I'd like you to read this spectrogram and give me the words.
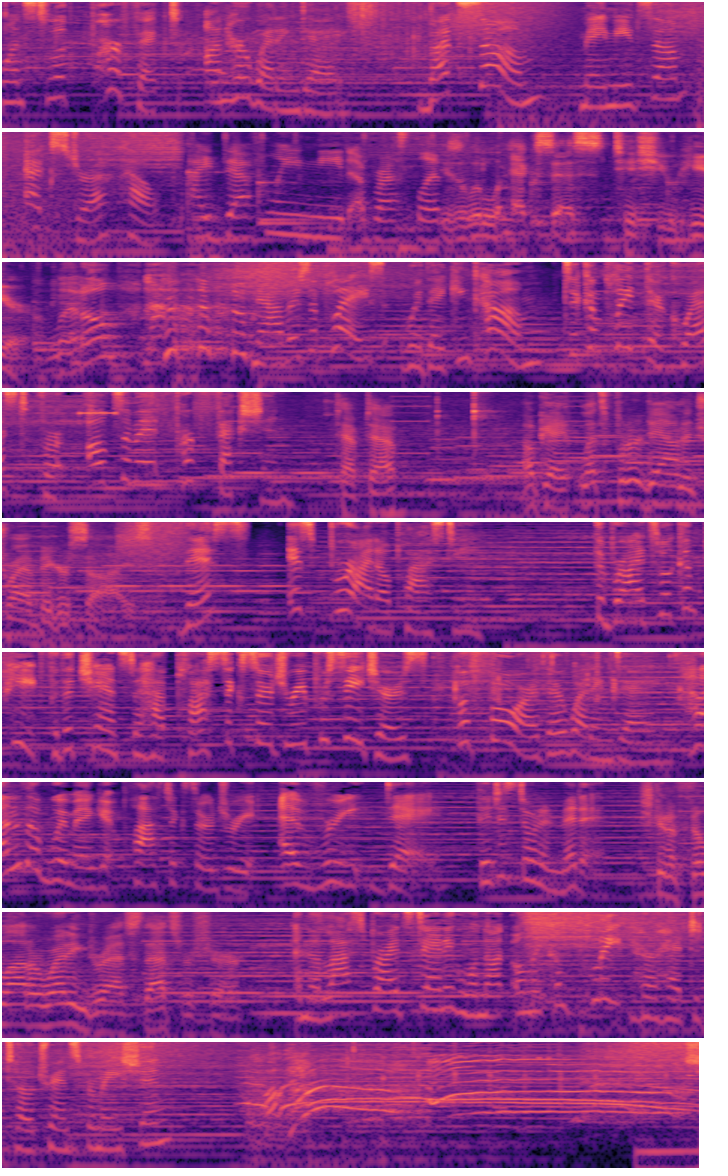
wants to look perfect on her wedding day. But some may need some extra help. I definitely need a breast lift. There's a little excess tissue here. Little? Now there's a place where they can come to complete their quest for ultimate perfection. Tap, tap. Okay, let's put her down and try a bigger size. This is bridalplasty. The brides will compete for the chance to have plastic surgery procedures before their wedding day. Tons of women get plastic surgery every day. They just don't admit it. She's gonna fill out her wedding dress, that's for sure. And the last bride standing will not only complete her head to toe transformation, oh!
